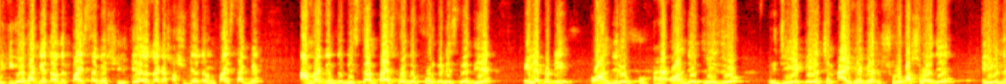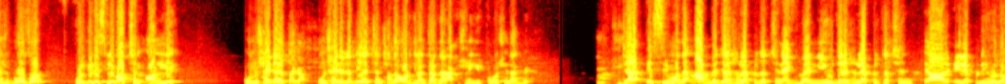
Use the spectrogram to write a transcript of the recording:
বিক্রি করে থাকে, তাদের প্রাইস থাকবে ষষ্টি হাজার টাকা, সাতষট্টি হাজার টাকা প্রাইস থাকবে। আমরা কিন্তু ডিসকাউন্ট প্রাইস করে দেবো ফোর কে ডিসপ্লে দিয়ে। এই ল্যাপটপটি ওয়ান জিরো হ্যাঁ one zero three zero G eight পেয়ে যাচ্ছেন আই ফাইভ এর ষোলো পাঁচশো করে দিয়ে। Eleven generation processor four K display পাচ্ছেন অনলি উনষাট হাজার টাকা। উনষাট হাজার পেয়ে যাচ্ছেন, সাথে অরিজিনাল চার্জার আকর্ষণীয় গিফট অবশ্যই থাকবে। যারা এসির মধ্যে আপডেট জেনারেশন ল্যাপটপ চাচ্ছেন, একবার নিউ জেনারেশন ল্যাপটপ চাচ্ছেন আর এই ল্যাপটপটি হলো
